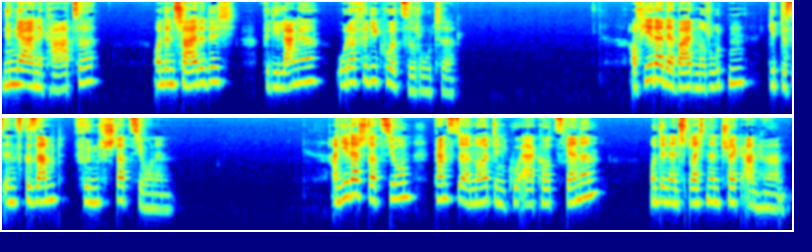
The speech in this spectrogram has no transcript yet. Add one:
Nimm dir eine Karte und entscheide dich für die lange oder für die kurze Route. Auf jeder der beiden Routen gibt es insgesamt fünf Stationen. An jeder Station kannst du erneut den QR-Code scannen und den entsprechenden Track anhören.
